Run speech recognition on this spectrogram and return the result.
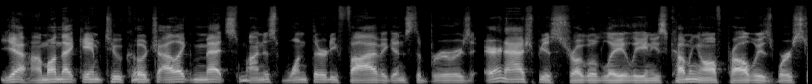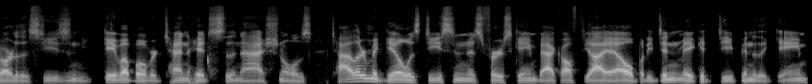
Yeah, I'm on that game too, coach. I like Mets minus 135 against the Brewers. Aaron Ashby has struggled lately, and he's coming off probably his worst start of the season. He gave up over 10 hits to the Nationals. Tylor Megill was decent in his first game back off the IL, but he didn't make it deep into the game.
